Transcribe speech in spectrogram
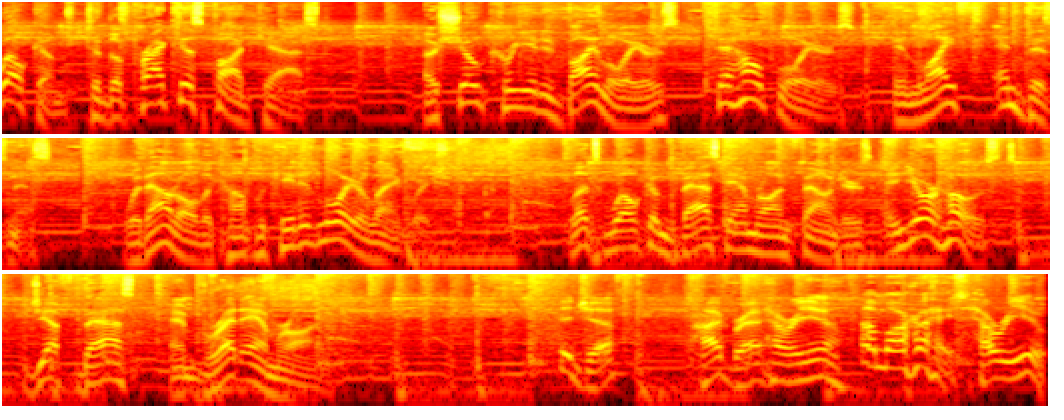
Welcome to the Practice Podcast, a show created by lawyers to help lawyers in life and business without all the complicated lawyer language. Let's welcome Bast Amron founders and your hosts, Jeff Bast and Brett Amron. Hey, Jeff. Hi, Brett. How are you? I'm all right. How are you?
